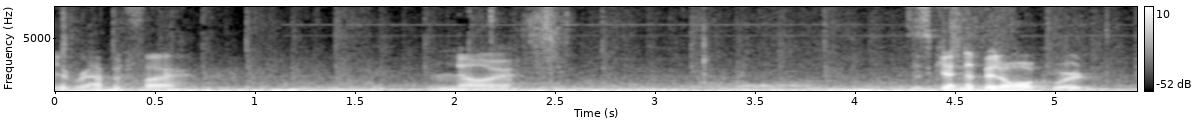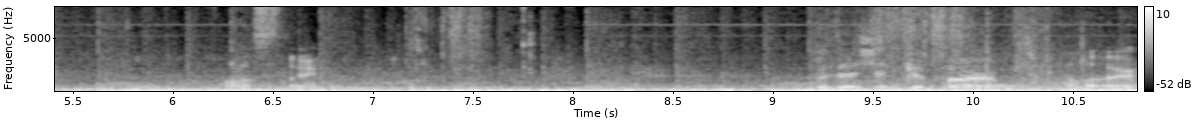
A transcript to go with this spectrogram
Get rapid fire? No. This is getting a bit awkward, honestly. Position confirmed. Hello.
